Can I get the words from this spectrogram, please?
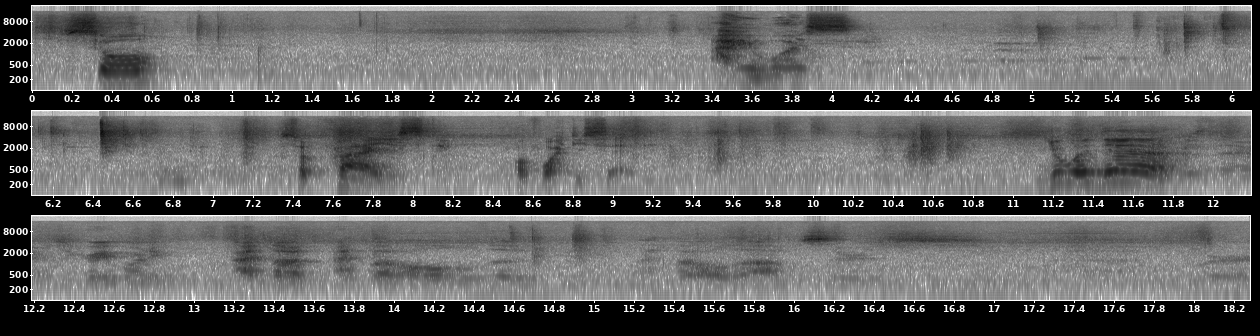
So I was surprised of what he said. You were there. I was there. It was a great morning. I thought I thought all the I thought all the officers uh, were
